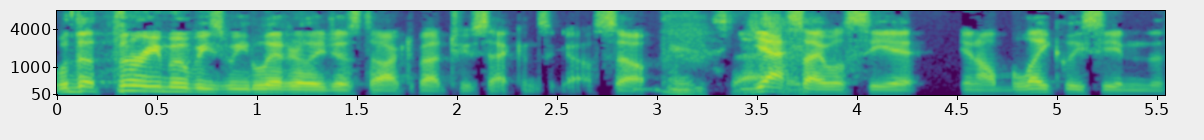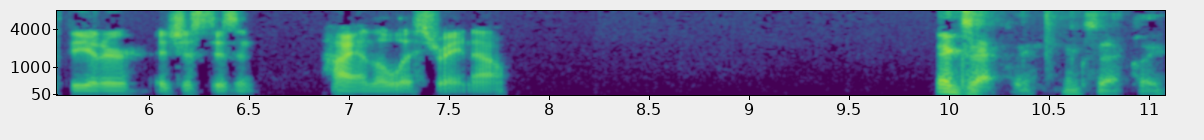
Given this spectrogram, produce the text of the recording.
With the three movies we literally just talked about two seconds ago. So Exactly. yes, I will see it, and I'll likely see it in the theater. It just isn't high on the list right now. Exactly. Exactly.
